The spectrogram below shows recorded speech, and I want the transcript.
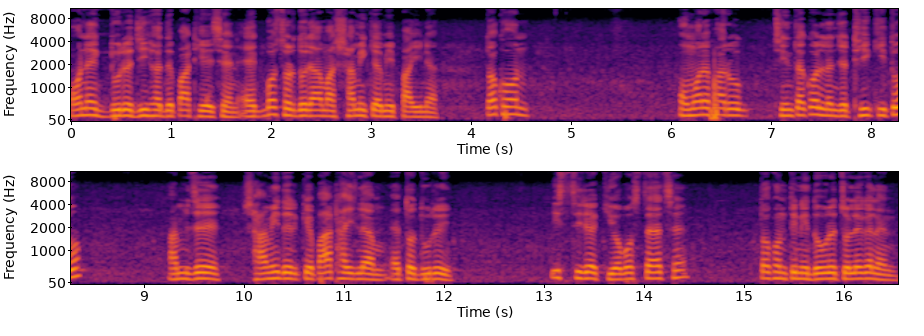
অনেক দূরে জিহাদে পাঠিয়েছেন। এক বছর ধরে আমার স্বামীকে আমি পাই না। তখন ওমরে ফারুক চিন্তা করলেন যে ঠিকই তো আমি যে স্বামীদেরকে পাঠাইলাম এত দূরে স্ত্রীরা কী অবস্থায় আছে? তখন তিনি দৌড়ে চলে গেলেন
